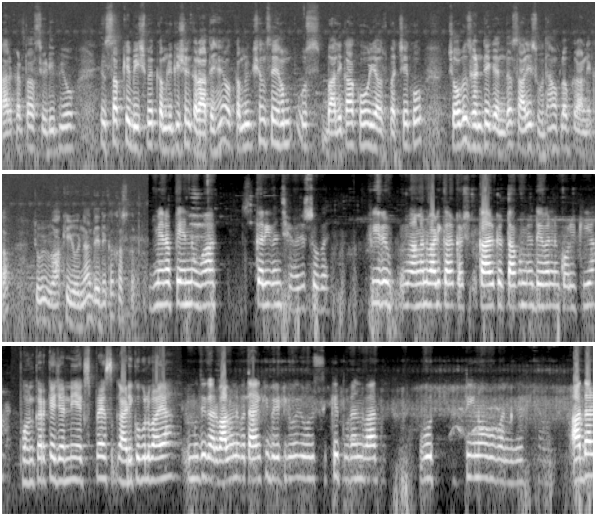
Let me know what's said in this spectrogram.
कार्यकर्ता सीडीपीओ इन सब के बीच में कम्युनिकेशन कराते हैं और कम्युनिकेशन से हम उस बालिका को या उस बच्चे को 24 घंटे के अंदर सारी सुविधाएँ उपलब्ध कराने का जो भी विभाग की योजना देने का कस करते हैं। मेरा पेन हुआ करीबन छः बजे सुबह। फिर आंगनबाड़ी कार्यकर्ता को मेरे देवर ने कॉल किया। फ़ोन करके जर्नी एक्सप्रेस गाड़ी को बुलवाया। मुझे घर वालों ने बताया कि बेटी हुई और उसके तुरंत बाद वो तीनों वो बन गए। आधार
